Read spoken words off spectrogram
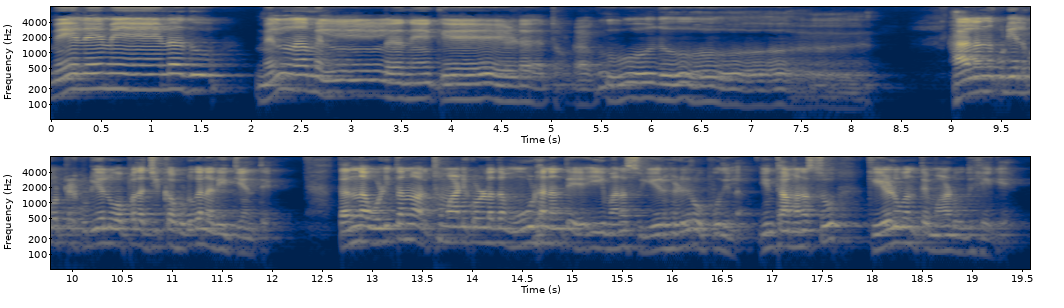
ಮೇಲೆ ಮೇಲದು ಮೆಲ್ಲ ಮೆಲ್ಲನೆ ಕೇಳತೊಡಗುವುದು ಹಾಲನ್ನು ಕುಡಿಯಲು ಕೊಟ್ಟರೆ ಕುಡಿಯಲು ಒಪ್ಪದ ಚಿಕ್ಕ ಹುಡುಗನ ರೀತಿಯಂತೆ. ತನ್ನ ಒಳಿತನ್ನು ಅರ್ಥ ಮಾಡಿಕೊಳ್ಳದ ಮೂಢನಂತೆ ಈ ಮನಸ್ಸು ಏನು ಹೇಳಿದರೂ ಒಪ್ಪುವುದಿಲ್ಲ. ಇಂಥ ಮನಸ್ಸು ಕೇಳುವಂತೆ ಮಾಡುವುದು ಹೇಗೆ?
